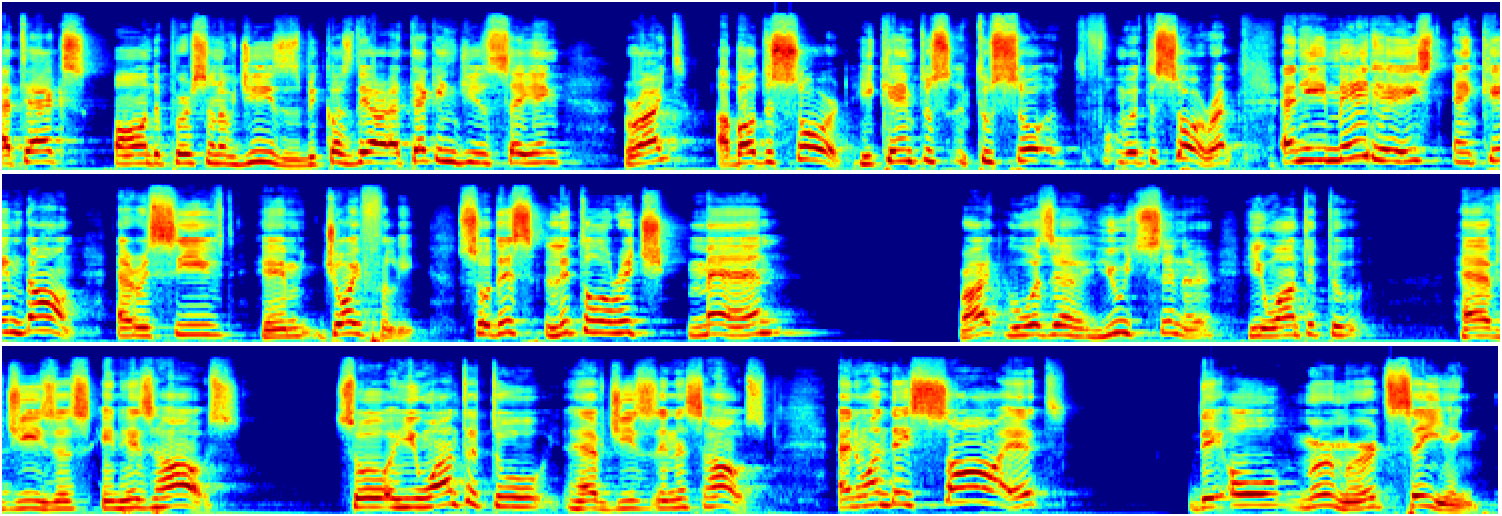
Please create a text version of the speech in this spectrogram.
attacks on the person of Jesus because they are attacking Jesus saying, right, about the sword. He came to, to with the sword, right? And he made haste and came down and received him joyfully. So this little rich man, right, who was a huge sinner, he wanted to have Jesus in his house. So he wanted to have Jesus in his house. And when they saw it, they all murmured, saying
